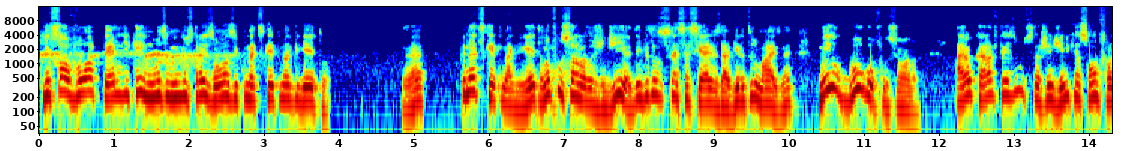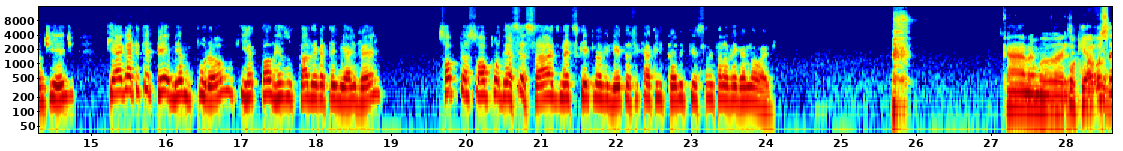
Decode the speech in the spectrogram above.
que salvou a pele de quem usa o Windows 3.11 com o Netscape Navigator. Né? O Netscape Navigator não funciona mais hoje em dia devido aos SSLs da vida e tudo mais. Né? Nem o Google funciona. Aí o cara fez um Search Engine que é só um front-end, que é HTTP mesmo, purão, que retorna o resultado em HTML velho, só para o pessoal poder acessar de Netscape Navigator, ficar clicando e pensando em estar navegando na web. Caramba, velho. Porque pra você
